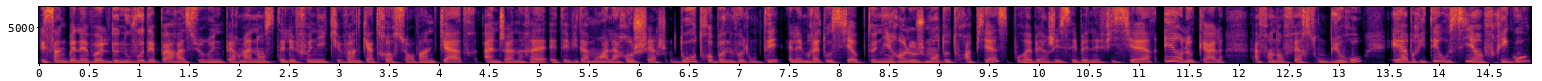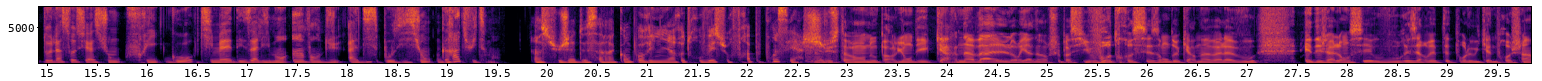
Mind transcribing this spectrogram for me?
Les cinq bénévoles de Nouveau Départ assurent une permanence téléphonique 24 heures sur 24. Anne-Jeanne Ray est évidemment à la recherche d'autres bonnes volontés. Elle aimerait aussi obtenir un logement de trois pièces pour héberger ses bénéficiaires et un local afin d'en faire son bureau et abriter aussi un frigo de l'association Frigo qui met des aliments invendus à disposition gratuitement. Un sujet de Sarah Camporini à retrouver sur frappe.ch. Juste avant, nous parlions des carnavals, Lauriane. Alors, je ne sais pas si votre saison de carnaval à vous est déjà lancée ou vous réservez peut-être pour le week-end prochain.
